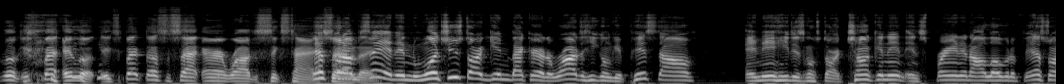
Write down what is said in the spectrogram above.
look expect. hey, look, expect us to sack Aaron Rodgers six times. That's what I'm saying. And once you start getting back there to Rodgers, he gonna get pissed off, and then he just gonna start chunking it and spraying it all over the field. That's what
